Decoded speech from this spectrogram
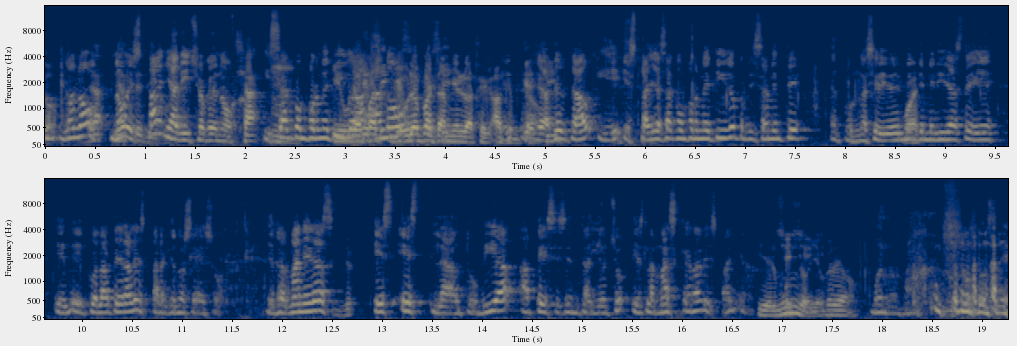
no, no, no, Ya- no, España digo. ha dicho que no. O sea, y se ha Y comprometido Europa, a y no, Europa también lo ha aceptado. se ha aceptado y España se ha comprometido precisamente eh, con una serie de, Bueno. de medidas de- eh, eh, colaterales para que no sea eso. De todas maneras, es, es la autovía AP68 es la más cara de España. Y del mundo, sí. yo creo. Bueno, no lo sé.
